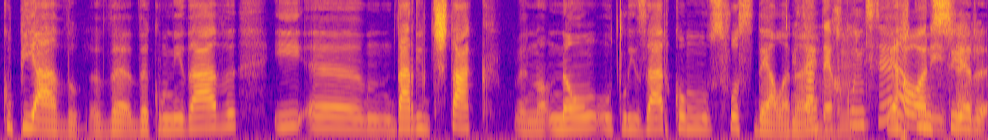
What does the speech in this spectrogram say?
copiado da, da comunidade e uh, dar-lhe destaque. Não, não, utilizar como se fosse dela, não é? Exato, é reconhecer, é reconhecer a, origem.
